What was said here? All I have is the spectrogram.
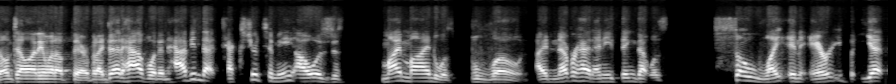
don't tell anyone up there, but I did have one. And having that texture to me, I was just, my mind was blown. I'd never had anything that was so light and airy, but yet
